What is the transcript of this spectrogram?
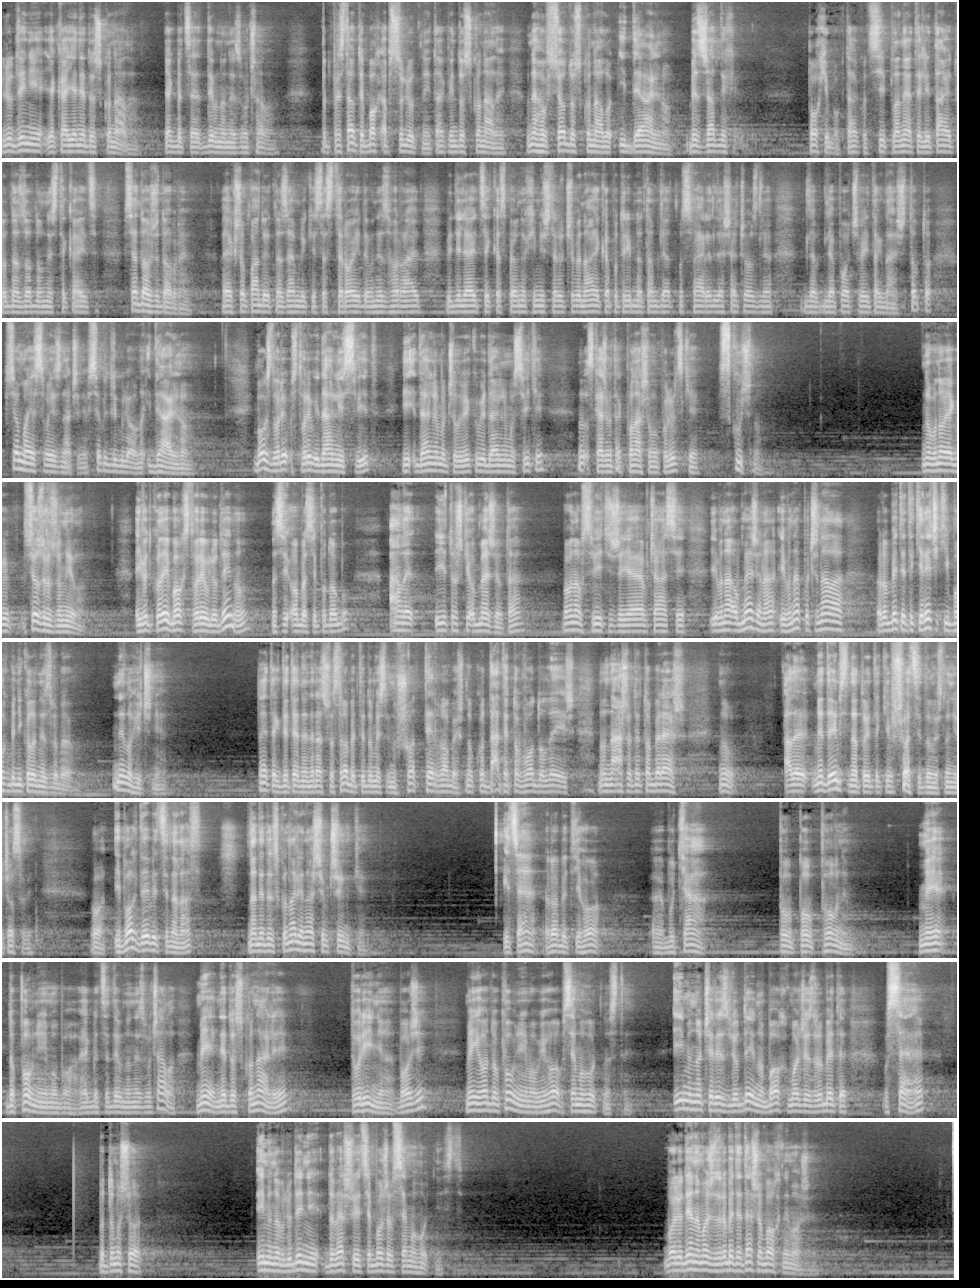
Людині, яка є недосконала, як би це дивно не звучало. Представте, Бог абсолютний, так? Він досконалий. В нього все досконало, ідеально, без жодних похибок. Так? От ці планети літають, одна з одною не стикаються. Все дуже добре. А якщо падають на землю якісь астероїди, вони згорають, виділяється якась певна хімічна речовина, яка потрібна там для атмосфери, для ще чогось, для, для, для почви і так далі. Тобто, все має своє значення, все відрегульовано, ідеально. Бог створив, створив ідеальний світ, і ідеальному чоловіку в ідеальному світі, ну, скажімо так, по-нашому, по-людськи, скучно. Ну, воно якби все зрозуміло. І від коли Бог створив людину на свій образ і подобу, але її трошки обмежив, так? бо вона в світі живе, в часі, і вона обмежена, і вона починала робити такі речі, які Бог би ніколи не зробив. Нелогічні. Знаєте, як дитина не раз щось робить, ти думаєш, ну що ти робиш? Ну куди ти то воду лиєш? Ну нащо ти то береш? Ну, але ми дивимося на той такі в шоці, думаєш, ну нічого собі. От. І Бог дивиться на нас, на недосконалі наші вчинки. І це робить Його е, буття по- по- повним. Ми доповнюємо Бога, як би це дивно не звучало. Ми недосконалі творіння Божі, ми його доповнюємо в Його всемогутності. Іменно через людину Бог може зробити все, тому що іменно в людині довершується Божа всемогутність. Бо людина може зробити те, що Бог не може.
